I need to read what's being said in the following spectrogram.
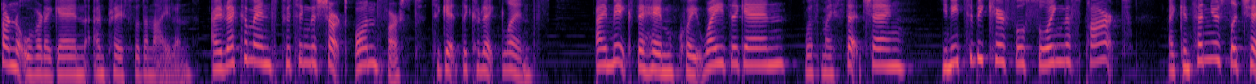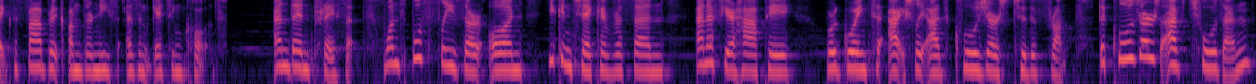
turn it over again and press with an iron. I recommend putting the shirt on first to get the correct length. I make the hem quite wide again with my stitching you need to be careful sewing this part. I continuously check the fabric underneath isn't getting caught. And then press it. Once both sleeves are on, you can check everything, and if you're happy, we're going to actually add closures to the front. The closures I've chosen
